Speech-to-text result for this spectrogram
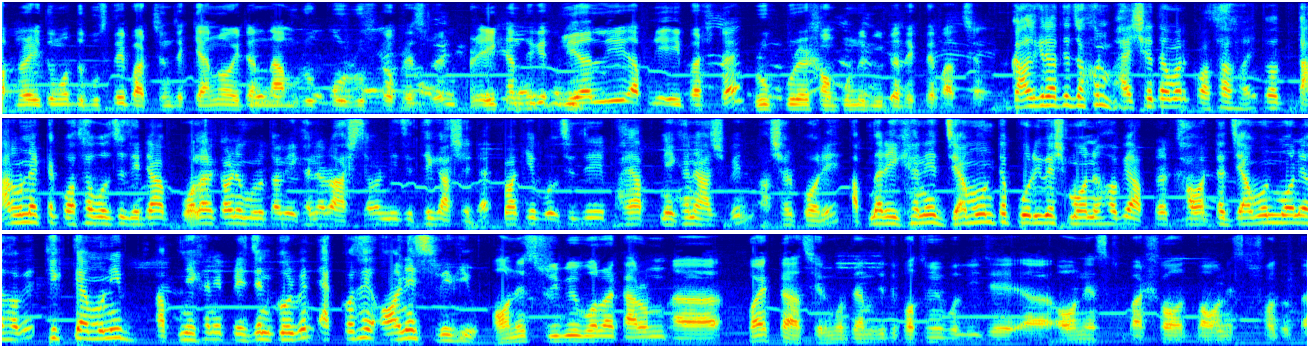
আপনারা ইতিমধ্যে বুঝতেই পারছেন যে কেন এটার নাম রূপপুর রুফটপ রেস্টুরেন্ট এইখান থেকে ক্লিয়ারলি আপনি এই পাশটায় রূপপুরের সম্পূর্ণ ভিউটা দেখতে পাচ্ছেন। কালকে রাতে যখন ভাইয়ের সাথে আমার কথা হয় তো দারুণ একটা কথা বলছে যেটা বলার কারণে মূলত আমি এখানে আরও আসছি, আমার নিজের থেকে আসে এটা। আমাকে বলছে যে, ভাই, আপনি এখানে আসবেন, আসার পরে আপনার এখানে যেমনটা পরিবেশ মনে হবে, আপনার খাবারটা যেমন মনে হবে, ঠিক তেমনই আপনি এখানে প্রেজেন্ট করবেন। এক কথায় অনেস্ট রিভিউ অনেস্ট রিভিউ বলার কারণ কয়েকটা আছে এর মধ্যে আমি যদি প্রথমে বলি যে অনেস্ট বা সৎ বা অনেস্ট সততা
